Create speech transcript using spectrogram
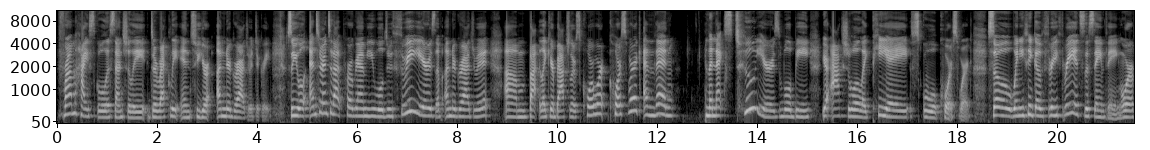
from high school essentially directly into your undergraduate degree. So you will enter into that program, you will do three years of undergraduate, um, like your bachelor's coursework, and then the next two years will be your actual like PA school coursework. So when you think of 3-3, it's the same thing or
